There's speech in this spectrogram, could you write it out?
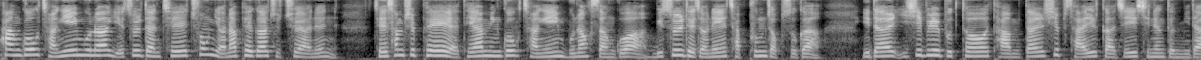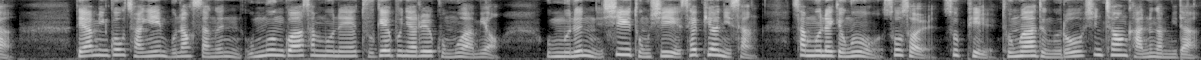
한국장애인문화예술단체 총연합회가 주최하는 제30회 대한민국 장애인 문학상과 미술대전의 작품 접수가 이달 20일부터 다음 달 14일까지 진행됩니다. 대한민국 장애인 문학상은 운문과 산문의 두 개 분야를 공모하며 운문은 시 동시 3편 이상, 산문의 경우 소설, 수필, 동화 등으로 신청 가능합니다.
